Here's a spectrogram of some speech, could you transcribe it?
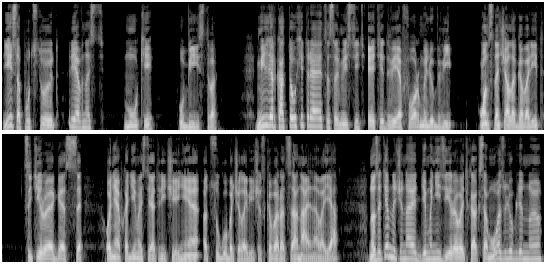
Ей сопутствуют ревность, муки, убийство. Миллер как-то ухитряется совместить эти две формы любви. Он сначала говорит, цитируя Гессе, о необходимости отречения от сугубо человеческого рационального «я», но затем начинает демонизировать как саму возлюбленную,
